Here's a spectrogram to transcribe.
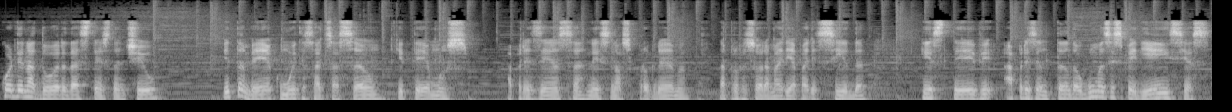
coordenadora da assistência estudantil e também é com muita satisfação que temos a presença nesse nosso programa da professora Maria Aparecida, que esteve apresentando algumas experiências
